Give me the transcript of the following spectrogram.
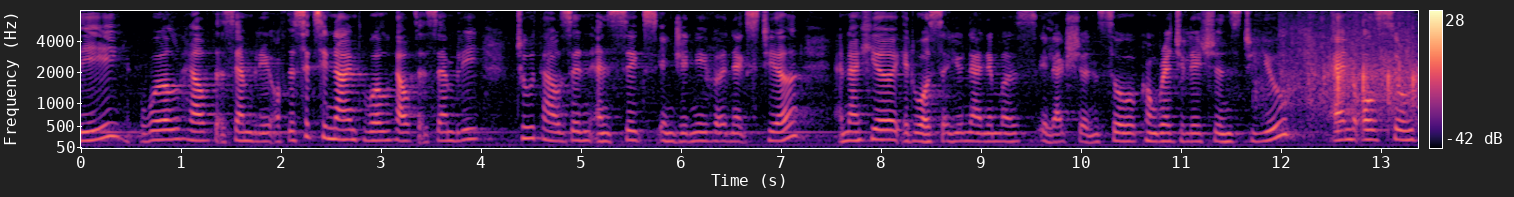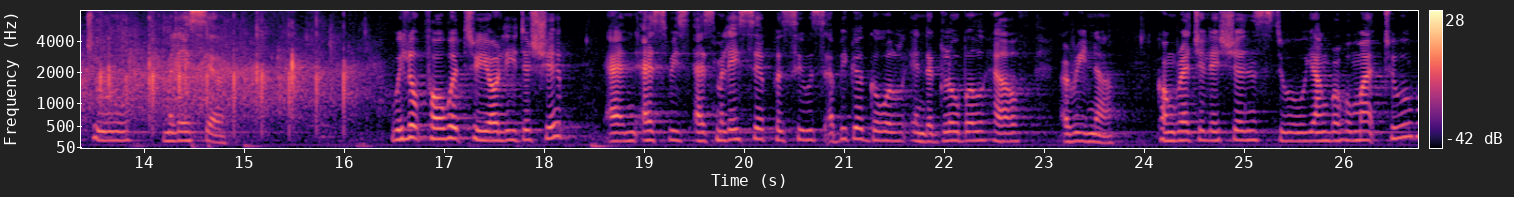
the World Health Assembly, of the 69th World Health Assembly 2006 in Geneva next year. and I hear it was a unanimous election. So congratulations to you and also to Malaysia. We look forward to your leadership and as, we, as Malaysia pursues a bigger goal in the global health arena. Congratulations to Yang Berhormat too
